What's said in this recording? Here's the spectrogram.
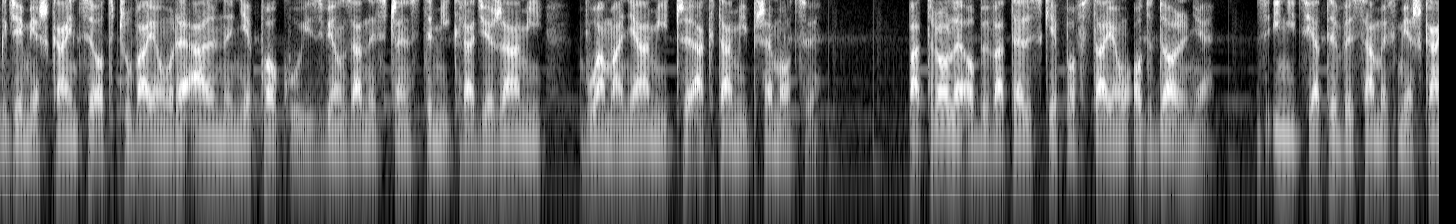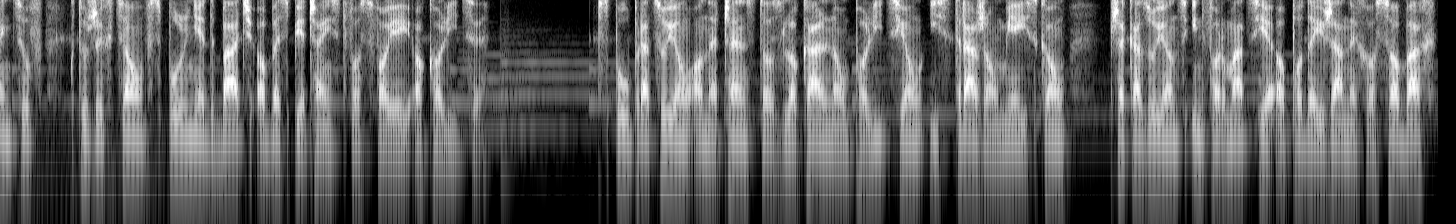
gdzie mieszkańcy odczuwają realny niepokój związany z częstymi kradzieżami, włamaniami czy aktami przemocy. Patrole obywatelskie powstają oddolnie, z inicjatywy samych mieszkańców, którzy chcą wspólnie dbać o bezpieczeństwo swojej okolicy. Współpracują one często z lokalną policją i strażą miejską, przekazując informacje o podejrzanych osobach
